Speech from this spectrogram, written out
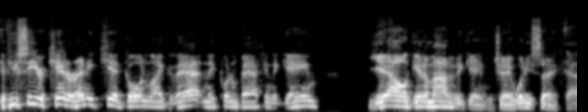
if you see your kid or any kid going like that and they put them back in the game, yell, get them out of the game. Jay, what do you say? Yeah.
